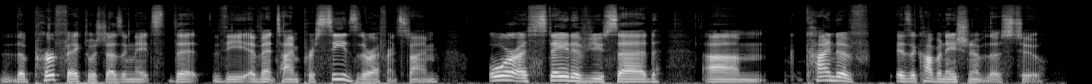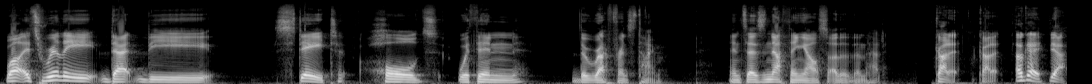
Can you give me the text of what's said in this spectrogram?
the perfect, which designates that the event time precedes the reference time, or a stative you said um, kind of is a combination of those two. Well, it's really that the state holds within the reference time and says nothing else other than that. Got it. Got it. Okay, yeah.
